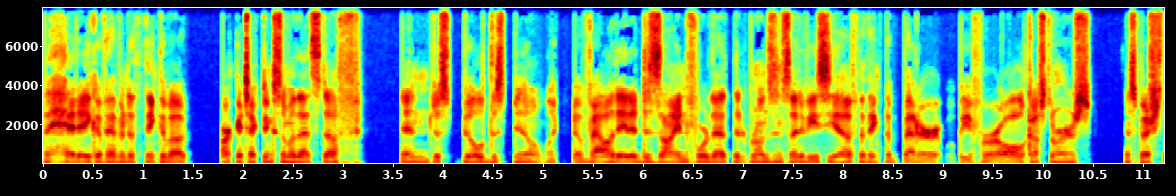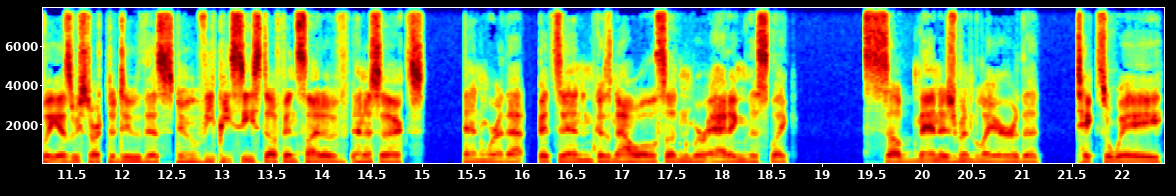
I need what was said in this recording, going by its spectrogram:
the headache of having to think about architecting some of that stuff and just build this, you know, like a validated design for that that runs inside of VCF, I think the better it will be for all customers, especially as we start to do this new VPC stuff inside of NSX and where that fits in because now all of a sudden we're adding this like sub management layer that takes away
